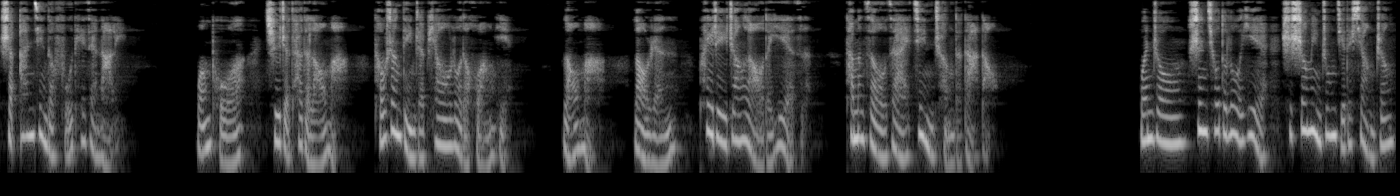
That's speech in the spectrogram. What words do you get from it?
是安静的服贴在那里。王婆。驱着他的老马，头上顶着飘落的黄叶，老马、老人配着一张老的叶子，他们走在进城的大道。文中深秋的落叶是生命终结的象征，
